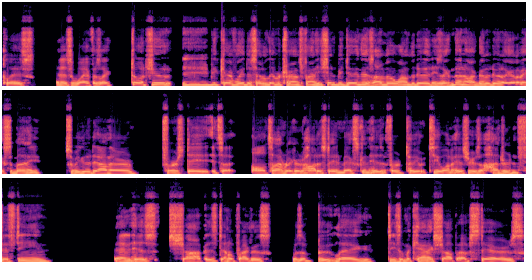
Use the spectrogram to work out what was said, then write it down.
place. And his wife was like, Don't you be careful. He just had a liver transplant. He shouldn't be doing this. I don't want him to do it. And he's like, No, no, I'm going to do it. I got to make some money. So we go down there. First day, it's a all time record hottest day in Mexican for Tijuana history. It was 115. And his shop, his dental practice, was a bootleg diesel mechanic shop upstairs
